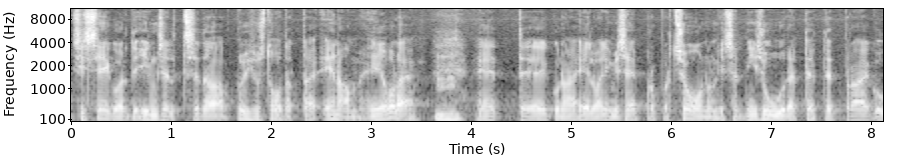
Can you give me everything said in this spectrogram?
siis seekord ilmselt seda põhjust oodata enam ei ole mm. -hmm. et eh, kuna eelvalimise proportsioon on lihtsalt nii suur, et, et, et praegu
